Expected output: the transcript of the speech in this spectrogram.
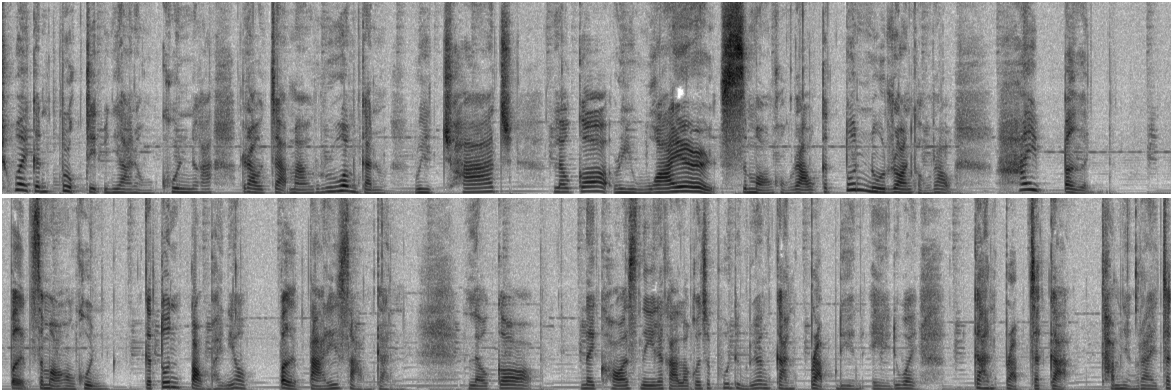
ช่วยกันปลุกจิตวิญญาณของคุณนะคะ เราจะมาร่วมกัน recharge แล้วก็ rewire สมองของเรากระตุ้นนูรอนของเราให้เปิด เปิดสมองของคุณ กระตุ้นต่อมไพเนียลเปิดตาที่ 3 กัน แล้วก็ในคอร์สนี้นะคะ เราก็จะพูดถึงเรื่องการปรับ DNA ด้วย การปรับจักระทำอย่างไรจั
